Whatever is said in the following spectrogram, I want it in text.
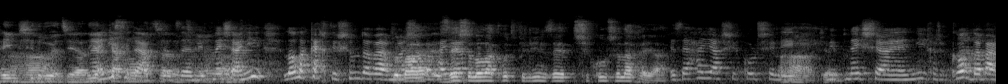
הם סידרו את זה. אני לא סידרתי את זה, מפני שאני לא לקחתי שום דבר, מה כלומר, שלא זה היה. שלא לקחו תפילין זה שיקול שלך היה. זה היה שיקול שלי, כן. מפני שאני, כל דבר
